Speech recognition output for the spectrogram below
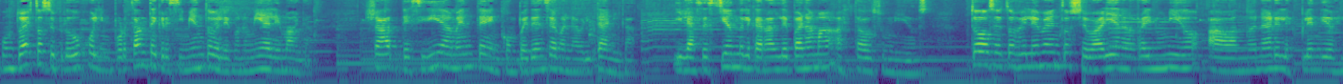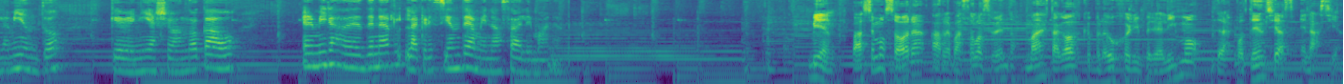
Junto a esto se produjo el importante crecimiento de la economía alemana, ya decididamente en competencia con la británica, y la cesión del Canal de Panamá a Estados Unidos. Todos estos elementos llevarían al Reino Unido a abandonar el espléndido aislamiento que venía llevando a cabo en miras de detener la creciente amenaza alemana. Bien, pasemos ahora a repasar los eventos más destacados que produjo el imperialismo de las potencias en Asia.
